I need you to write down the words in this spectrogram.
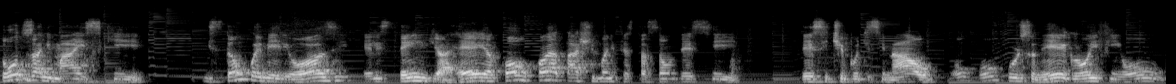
todos os animais que estão com hemeriose, eles têm diarreia, qual, qual é a taxa de manifestação desse, desse tipo de sinal? Ou, ou curso negro, ou enfim, ou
